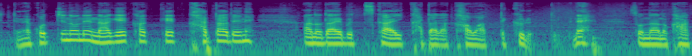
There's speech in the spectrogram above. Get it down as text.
言ってねこっちのね投げかけ方でねあのだいぶ使い方が変わってくるっていうね。そんなあのかっ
